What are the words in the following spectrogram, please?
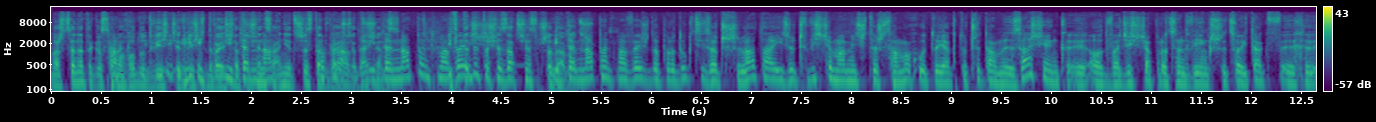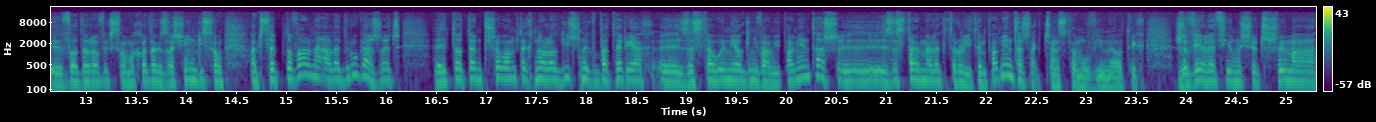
masz cenę tego tak. samochodu 200-220 tysięcy, a nie 320 tysięcy. I, ten napęd ma I wejść, wtedy to się zacznie sprzedawać. I ten napęd ma wejść do produkcji za 3 lata i rzeczywiście ma mieć też samochód, to jak tu czytam, zasięg y, o 20% większy, co i tak w wodorowych samochodach zasięgi są akceptowalne, ale druga rzecz y, to ten przełom technologiczny w bateriach y, ze stałymi ogniwami. Pamiętasz ze stałym elektrolitem? Pamiętasz, jak często mówimy o tych, że wiele firm się trzyma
